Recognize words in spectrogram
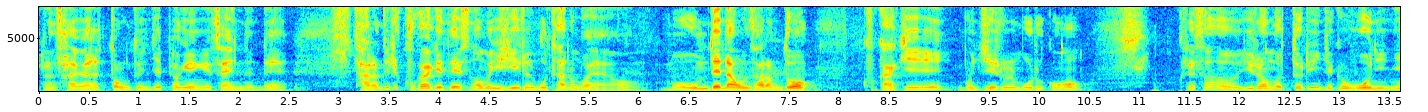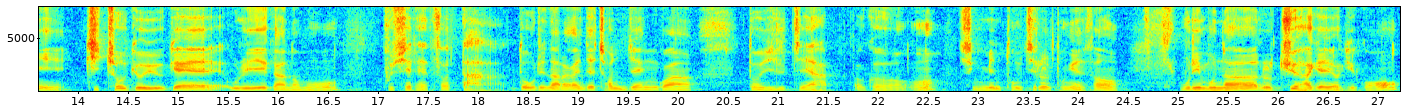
이런 사회 활동도 이제 병행해서 했는데 사람들이 국악에 대해서 너무 이해를 못 하는 거예요. 뭐 음대 나온 사람도 국악이 뭔지를 모르고 그래서 이런 것들이 이제 그 원인이 기초 교육에 우리가 너무 부실했었다. 또 우리나라가 이제 전쟁과 또 일제 압, 그, 어? 식민 통치를 통해서 우리 문화를 귀하게 여기고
